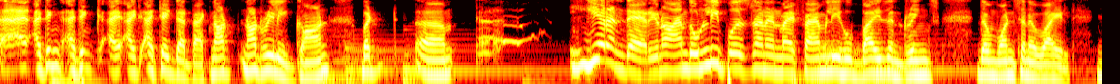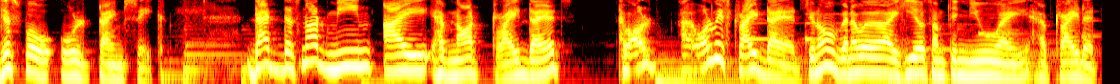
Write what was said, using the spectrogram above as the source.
I, I, think I think I, I, I, take that back. Not not really gone, but um, uh, here and there, you know, I'm the only person in my family who buys and drinks them once in a while, just for old time's sake. That does not mean I have not tried diets. I've, all, I've always tried diets. You know, whenever I hear something new, I have tried it.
